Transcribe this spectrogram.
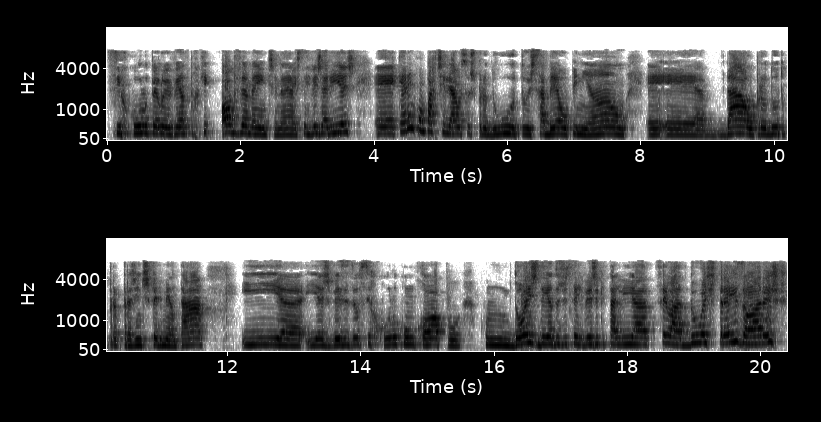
circulo pelo evento, porque, obviamente, né, as cervejarias é, querem compartilhar os seus produtos, saber a opinião, é, é, dar o produto para a gente experimentar. E, uh, e às vezes eu circulo com um copo com dois dedos de cerveja que está ali há, sei lá, duas, três horas.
